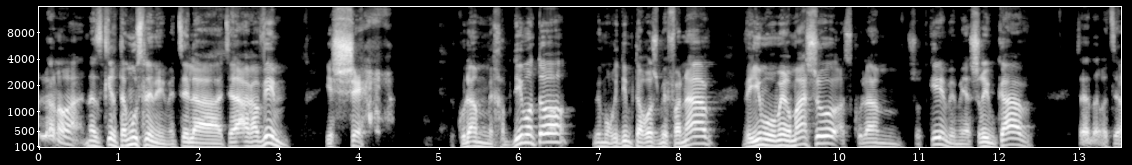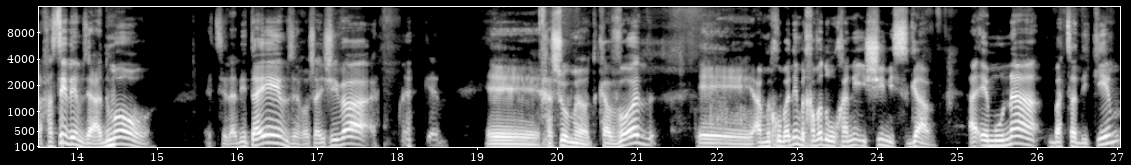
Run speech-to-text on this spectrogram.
לא נורא, נזכיר את המוסלמים, אצל, ה... אצל הערבים יש שייח, וכולם מכבדים אותו ומורידים את הראש בפניו, ואם הוא אומר משהו, אז כולם שותקים ומיישרים קו, בסדר? אצל החסידים זה האדמו"ר, אצל הליטאים זה ראש הישיבה, כן. אה, חשוב מאוד. כבוד, אה, המכובדים בכבוד רוחני אישי נשגב. האמונה בצדיקים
